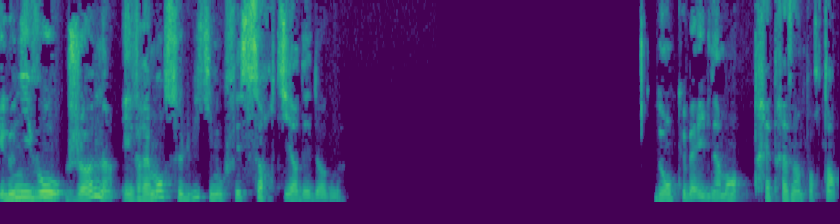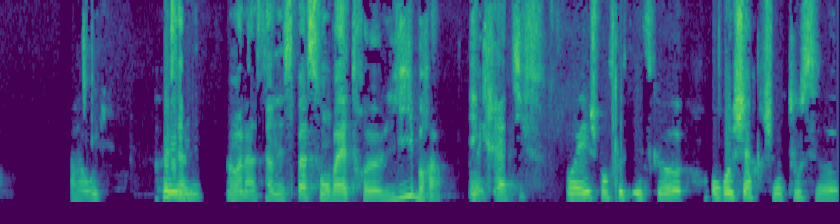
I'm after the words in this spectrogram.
Et le niveau jaune est vraiment celui qui nous fait sortir des dogmes. Donc, bah, évidemment, très très important. Ah oui. voilà, c'est un espace où on va être euh, libre et créatif. Oui, je pense que c'est ce que on recherche tous, euh,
